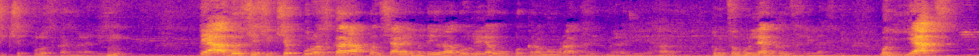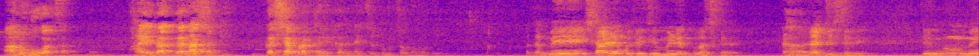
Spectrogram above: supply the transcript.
शिक्षक पुरस्कार मिळाले. त्या आदर्श शिक्षक पुरस्कार आपण शाळेमध्ये राबवलेल्या उपक्रमावर आधारित मिळालेले आहे हा. तुमचं मूल्यांकन झालेलं असेल मग याच अनुभवाचा फायदा गणासाठी कशा प्रकारे करण्याचं तुमचं आहे? आता मी शाळेमध्ये जे मिळे पुरस्कार राज्यस्तरीय. ते मग मी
